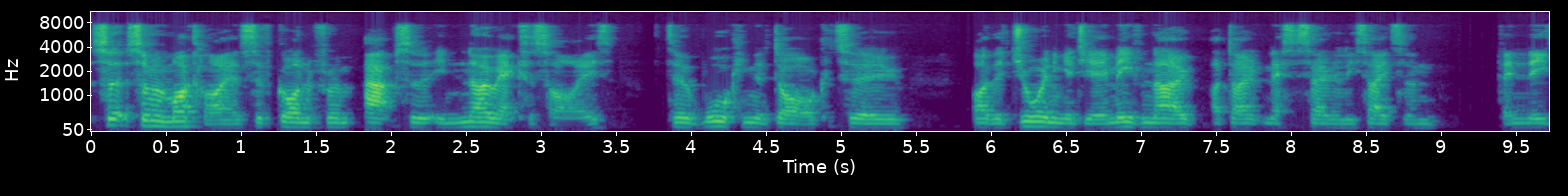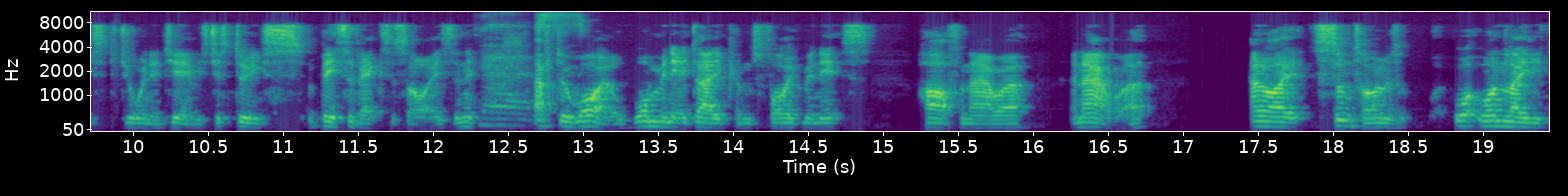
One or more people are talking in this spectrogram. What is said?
so, some of my clients have gone from absolutely no exercise to walking the dog to either joining a gym, even though I don't necessarily say to them they need to join a gym. It's just doing a bit of exercise, and yes. after a while, one minute a day comes five minutes, half an hour, an hour, and I sometimes. One lady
